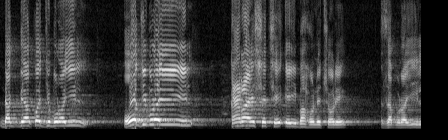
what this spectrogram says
ডাক দেয়া কয়, জিবরাইল ও জিবরাইল, কারা এসেছে এই বাহনে চড়ে? জাবরাইল,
